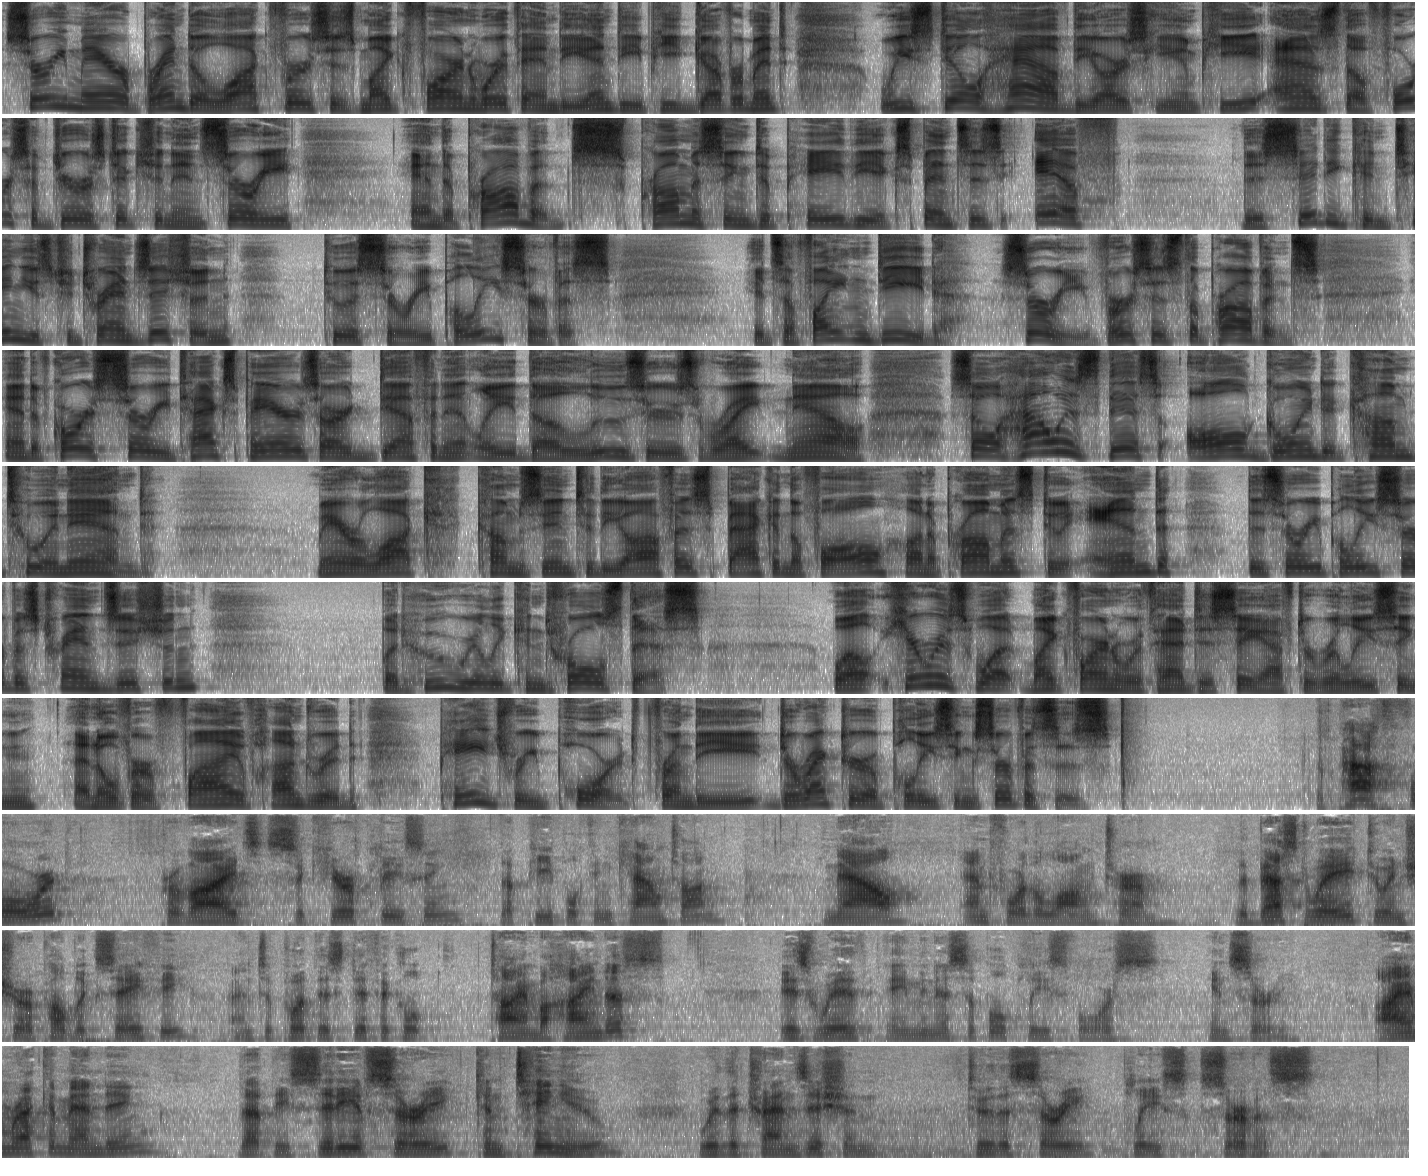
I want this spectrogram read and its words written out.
Surrey Mayor Brenda Locke versus Mike Farnworth and the NDP government. We still have the RCMP as the force of jurisdiction in Surrey, and the province promising to pay the expenses if the city continues to transition to a Surrey police service. It's a fight indeed, Surrey versus the province. And of course, Surrey taxpayers are definitely the losers right now. So, how is this all going to come to an end? Mayor Locke comes into the office back in the fall on a promise to end the Surrey Police Service transition. But who really controls this? Well, here is what Mike Farnworth had to say after releasing an over 500 page report from the Director of Policing Services. The path forward provides secure policing that people can count on now and for the long term. The best way to ensure public safety and to put this difficult time behind us is with a municipal police force in Surrey. I am recommending that the City of Surrey continue with the transition to the Surrey Police Service.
